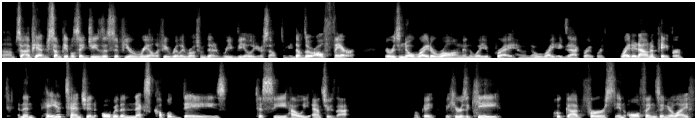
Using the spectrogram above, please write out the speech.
Um, so I've had some people say, Jesus, if you're real, if you really rose from dead, reveal yourself to me. Those are all fair. There is no right or wrong in the way you pray. No right, exact right words. Write it down on paper and then pay attention over the next couple days to see how he answers that. Okay. But here's a key. Put God first in all things in your life.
